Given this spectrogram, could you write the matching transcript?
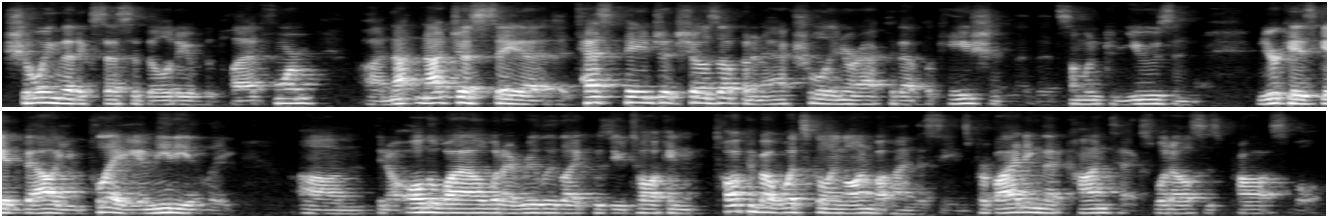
showing that accessibility of the platform. Uh, not not just say a, a, test page that shows up in an actual interactive application that, that someone can use and in your case get value play immediately um, you know, all the while, what I really liked was you talking talking about what's going on behind the scenes, providing that context, what else is possible,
